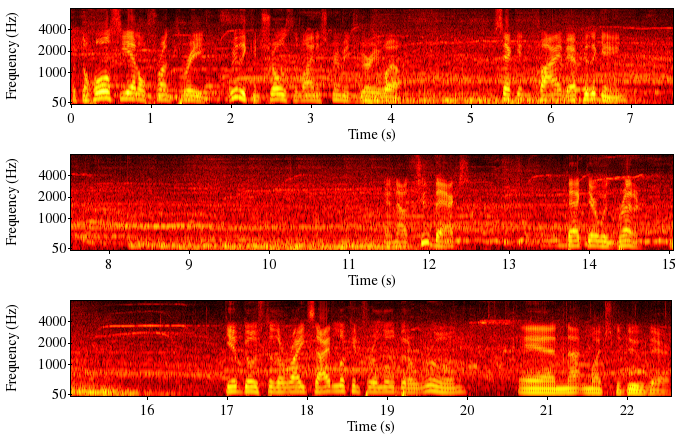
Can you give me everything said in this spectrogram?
But the whole Seattle front three really controls the line of scrimmage very well. Second five after the game. Now two backs back there with Brenner. Give goes to the right side, looking for a little bit of room, and not much to do there.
